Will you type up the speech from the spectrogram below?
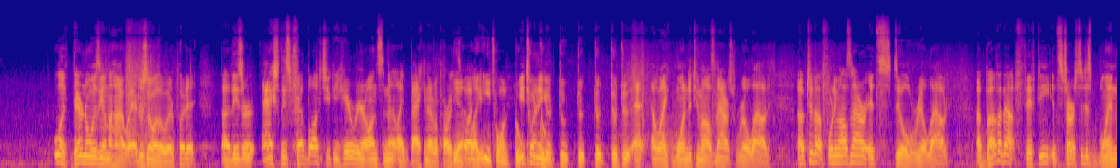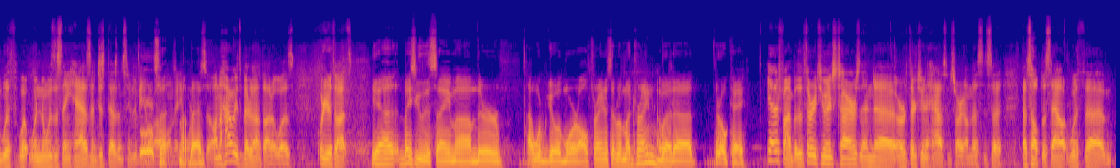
look, they're noisy on the highway. There's no other way to put it. Uh, these are actually these tread blocks you can hear when you're on cement, like backing out of a parking Yeah, spot. like each one. Each one you go do, do, do, do, do, at, at like one to two miles an hour. It's real loud. Up to about 40 miles an hour, it's still real loud. Above about 50, it starts to just blend with what wind noise this thing has, and it just doesn't seem to be a Yeah, it's not- problem not anymore. bad. So on the highway, it's better than I thought it was. What are your thoughts? Yeah, basically the same. Um, they're I would go with more all terrain instead of a mud terrain, but uh, they're okay. Yeah, they're fine, but the 32 inch tires and uh, or 32 and a half, I'm sorry on this, and so that's helped us out with um,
